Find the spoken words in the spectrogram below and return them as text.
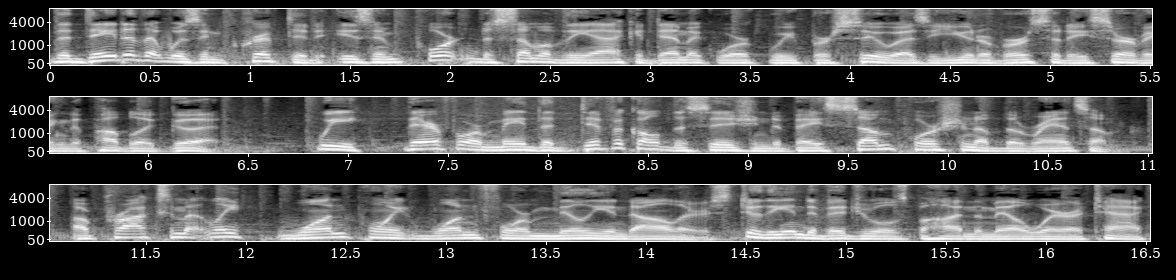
the data that was encrypted is important to some of the academic work we pursue as a university serving the public good. We, therefore, made the difficult decision to pay some portion of the ransom, approximately $1.14 million, to the individuals behind the malware attack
